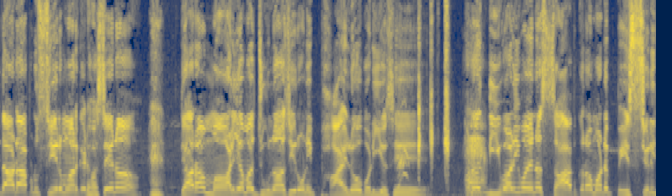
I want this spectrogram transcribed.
દાડા આપણું શેર માર્કેટ હશે ને ત્યારે માળિયામાં જૂના શેરોની ફાઇલો પડી હશે. અને દિવાળીમાં એને સાફ કરવા માટે સ્પેશિયલી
